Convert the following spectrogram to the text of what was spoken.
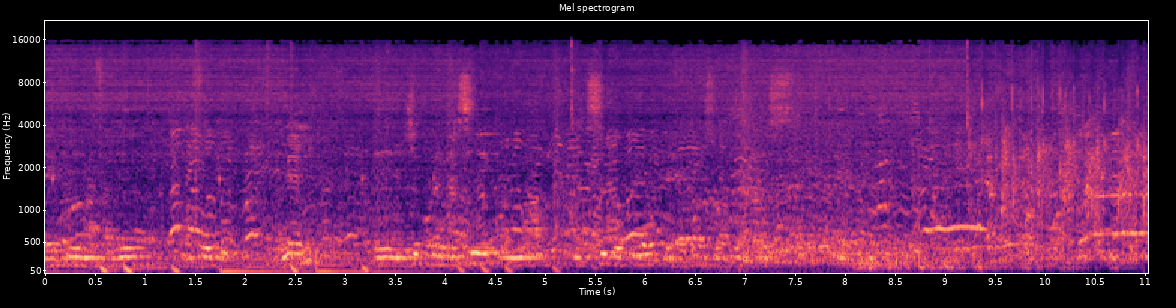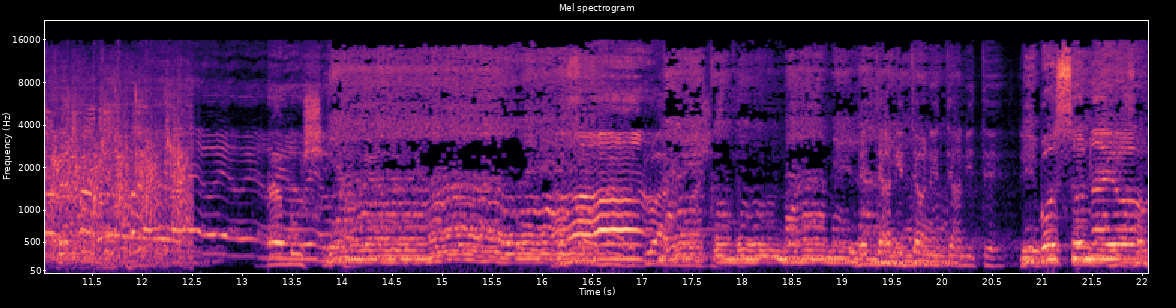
et pour ma famille. Même, je vous remercie vraiment. Merci beaucoup pour les bonnes à tous. La bouche. Ah, gloire. l'éternité en éternité. Liboso na yo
